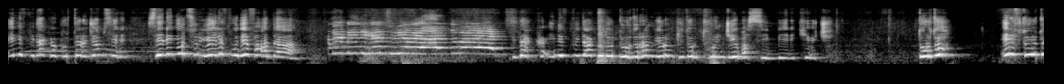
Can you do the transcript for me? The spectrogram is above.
Elif bir dakika kurtaracağım seni. Seni götürüyor Elif bu defa da. Anne beni götürüyor yardım et. Bir dakika Elif bir dakika dur durduramıyorum ki dur turuncuya basayım. Bir iki üç. Durdu. Elif durdu.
